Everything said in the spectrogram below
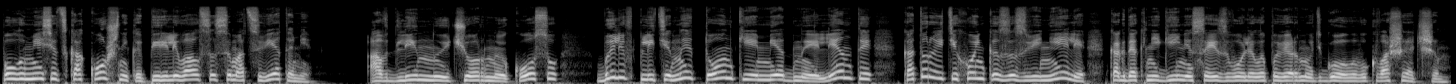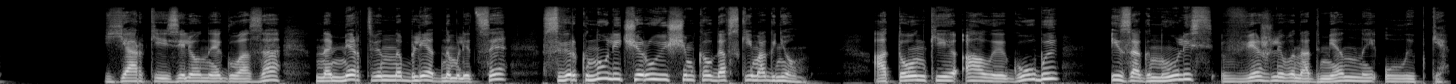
Полумесяц кокошника переливался самоцветами, а в длинную черную косу были вплетены тонкие медные ленты, которые тихонько зазвенели, когда княгиня соизволила повернуть голову к вошедшим. Яркие зеленые глаза на мертвенно-бледном лице сверкнули чарующим колдовским огнем, а тонкие алые губы — изогнулись в вежливо-надменной улыбке.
